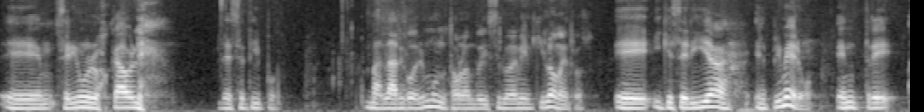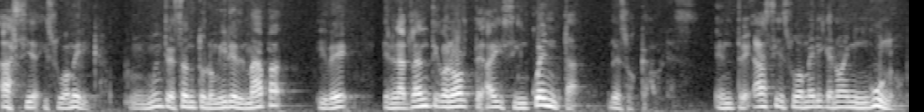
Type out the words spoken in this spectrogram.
Eh, sería uno de los cables de ese tipo más largo del mundo, estamos hablando de 19.000 kilómetros, eh, y que sería el primero entre Asia y Sudamérica. Muy interesante, uno mire el mapa y ve, en el Atlántico Norte hay 50 de esos cables, entre Asia y Sudamérica no hay ninguno.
